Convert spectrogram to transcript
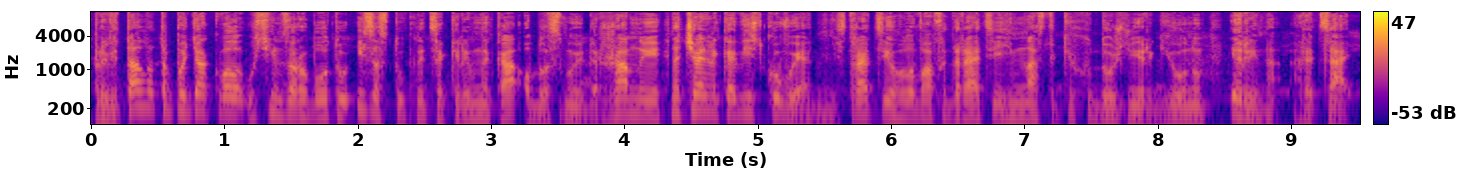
Привітала та подякувала усім за роботу і заступниця керівника обласної державної, начальника військової адміністрації, голова Федерації гімнастики художньої регіону Ірина Грицай.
